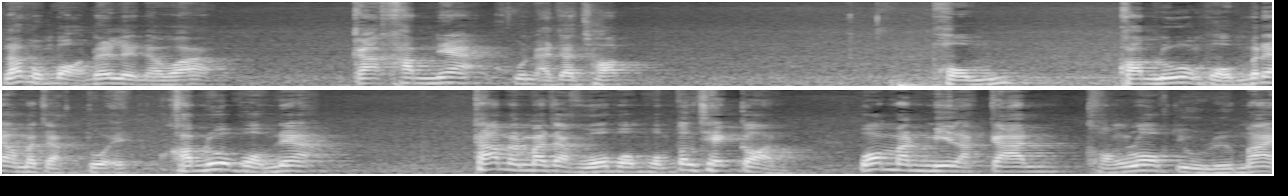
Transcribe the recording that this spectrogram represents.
แล้วผมบอกได้เลยนะว่ากะคำเนี้ยคุณอาจจะช็อกผมความรู้ของผมไม่ได้เอามาจากตัวเองความรู้ของผมเนี่ย ถ้ามันมาจากหัวผมผมต้องเช็คก่อน ว่ามันมีหลักการของโลกอยู่หรือไม่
